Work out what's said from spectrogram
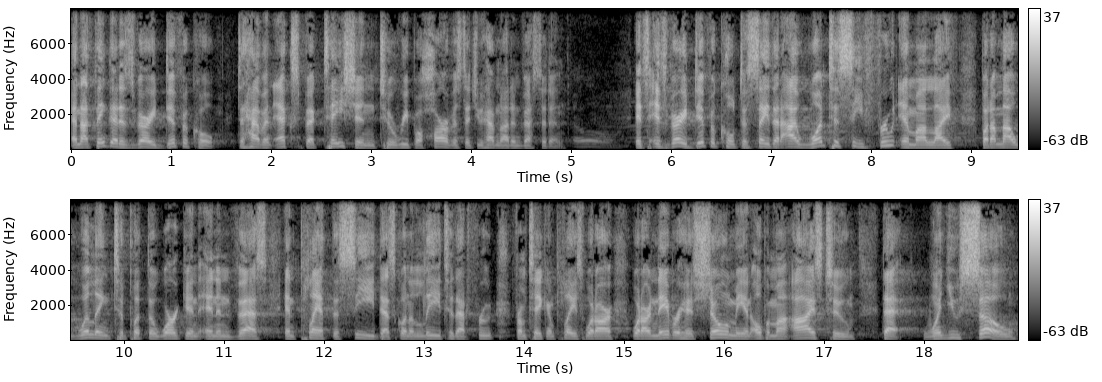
And I think that it's very difficult to have an expectation to reap a harvest that you have not invested in. It's, it's very difficult to say that I want to see fruit in my life, but I'm not willing to put the work in and invest and plant the seed that's going to lead to that fruit from taking place. What our, what our neighbor has shown me and opened my eyes to, that when you sow,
